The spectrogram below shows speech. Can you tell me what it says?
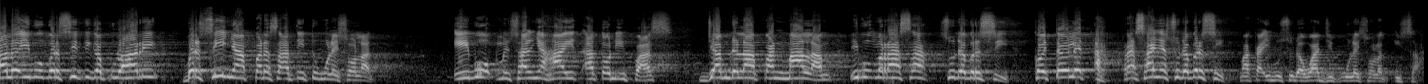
Kalau ibu bersih 30 hari, bersihnya pada saat itu mulai sholat. Ibu misalnya haid atau nifas, jam 8 malam, ibu merasa sudah bersih. Kau toilet, ah rasanya sudah bersih. Maka ibu sudah wajib mulai sholat isya.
